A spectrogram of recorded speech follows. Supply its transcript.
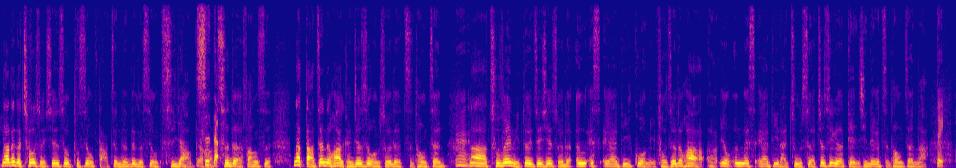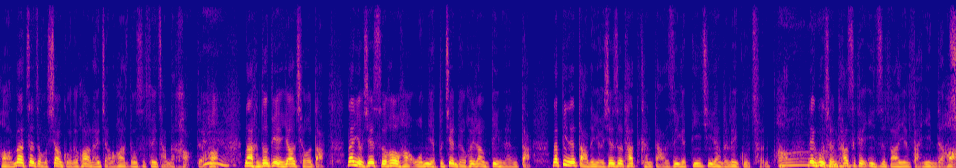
那那个秋水仙素不是用打针的，那个是用吃药的，吃的吃的方式。那打针的话，可能就是我们所谓的止痛针。嗯。那除非你对这些所谓的 NSAID 过敏，否则的话，呃，用 NSAID 来注射，就是一个典型的一个止痛针呐。对。好，那这种效果的话来讲的话，都是非常的好的哈。嗯。那很多病人要求打，那有些时候哈。我们也不见得会让病人打。那病人打的有些时候，他可能打的是一个低剂量的类固醇，哈，类固醇它是可以抑制发炎反应的，哈，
